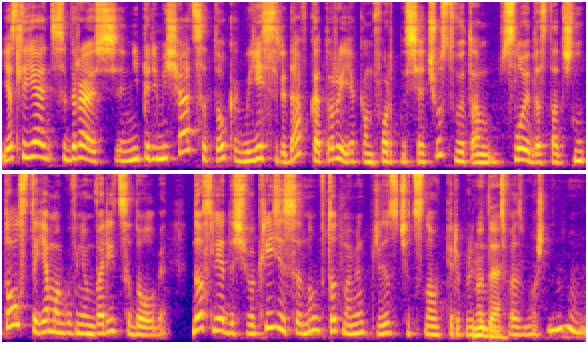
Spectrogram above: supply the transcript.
Если я собираюсь не перемещаться, то как бы есть среда, в которой я комфортно себя чувствую, там слой достаточно толстый, я могу в нем вариться долго. До следующего кризиса, ну, в тот момент придется что-то снова перепрыгнуть, ну, да. возможно. Ну,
